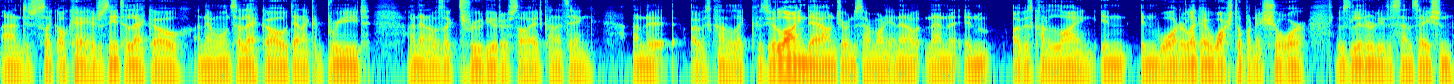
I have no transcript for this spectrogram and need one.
and it's just like okay i just need to let go. And then once i let go then i could breathe. And then i was like through the other side kind of thing. And it, i was kind of like because you're lying down during the ceremony and then, and then in i was kind of lying in in water like i washed up on a shore. It was literally the sensation.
